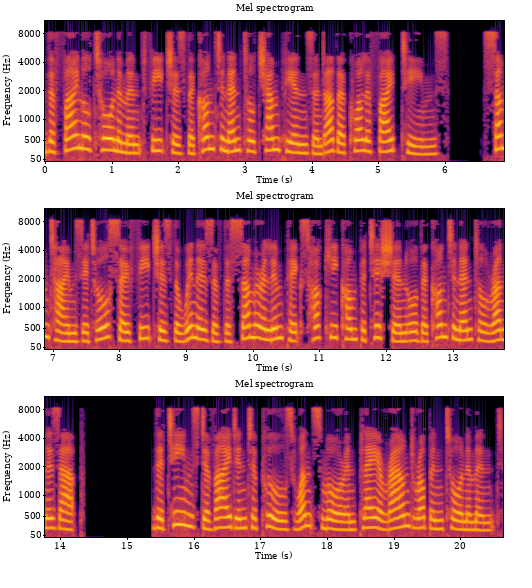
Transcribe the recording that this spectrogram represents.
The final tournament features the continental champions and other qualified teams. Sometimes it also features the winners of the Summer Olympics hockey competition or the continental runners-up. The teams divide into pools once more and play a round-robin tournament.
